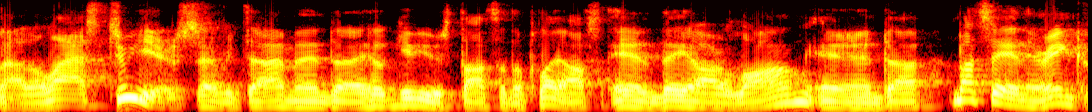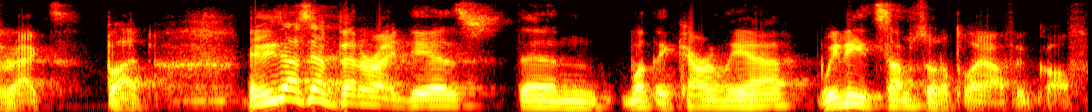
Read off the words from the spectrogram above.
uh, the last two years every time, and uh, he'll give you his thoughts on the playoffs. And they are long, and uh, I'm not saying they're incorrect, but and he does have better ideas than what they currently have. We need some sort of playoff in golf.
